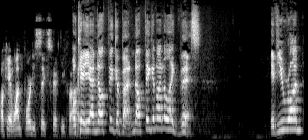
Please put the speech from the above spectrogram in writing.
Okay, 146, 55. Okay, yeah, no, think about it. No, think about it like this. If you run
